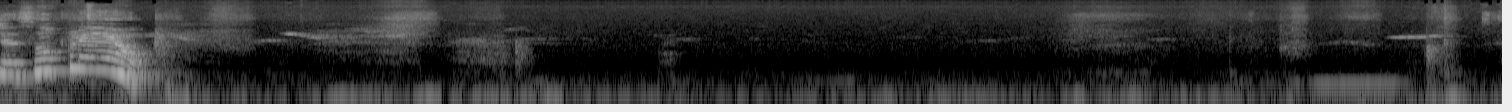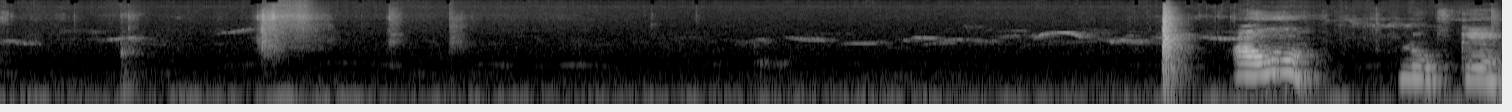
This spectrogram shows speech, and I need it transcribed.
จะซุกแล้วเอาลูกเก่ง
